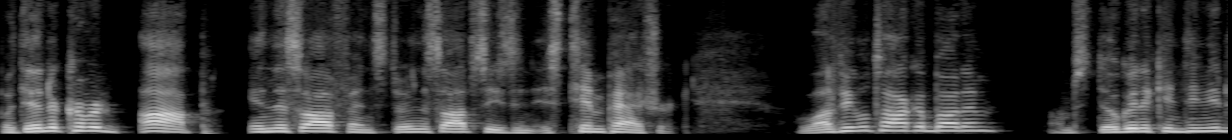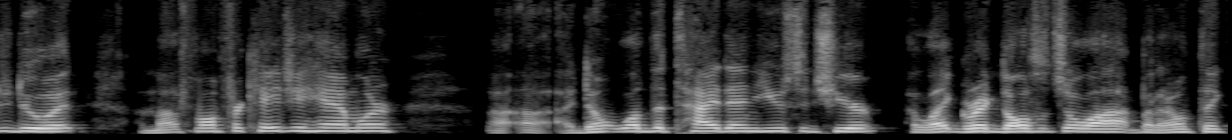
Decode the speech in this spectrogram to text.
But the undercovered op in this offense during this offseason is Tim Patrick. A lot of people talk about him. I'm still going to continue to do it. I'm not falling for KJ Hamler. Uh, I don't love the tight end usage here. I like Greg Dulcich a lot, but I don't think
